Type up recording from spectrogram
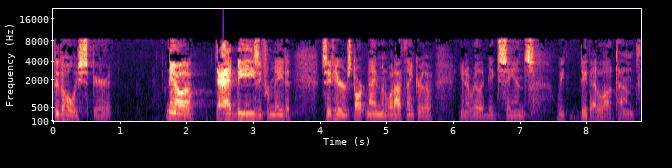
through the Holy Spirit. Now, uh, that'd be easy for me to sit here and start naming what I think are the, you know, really big sins. We do that a lot of times.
